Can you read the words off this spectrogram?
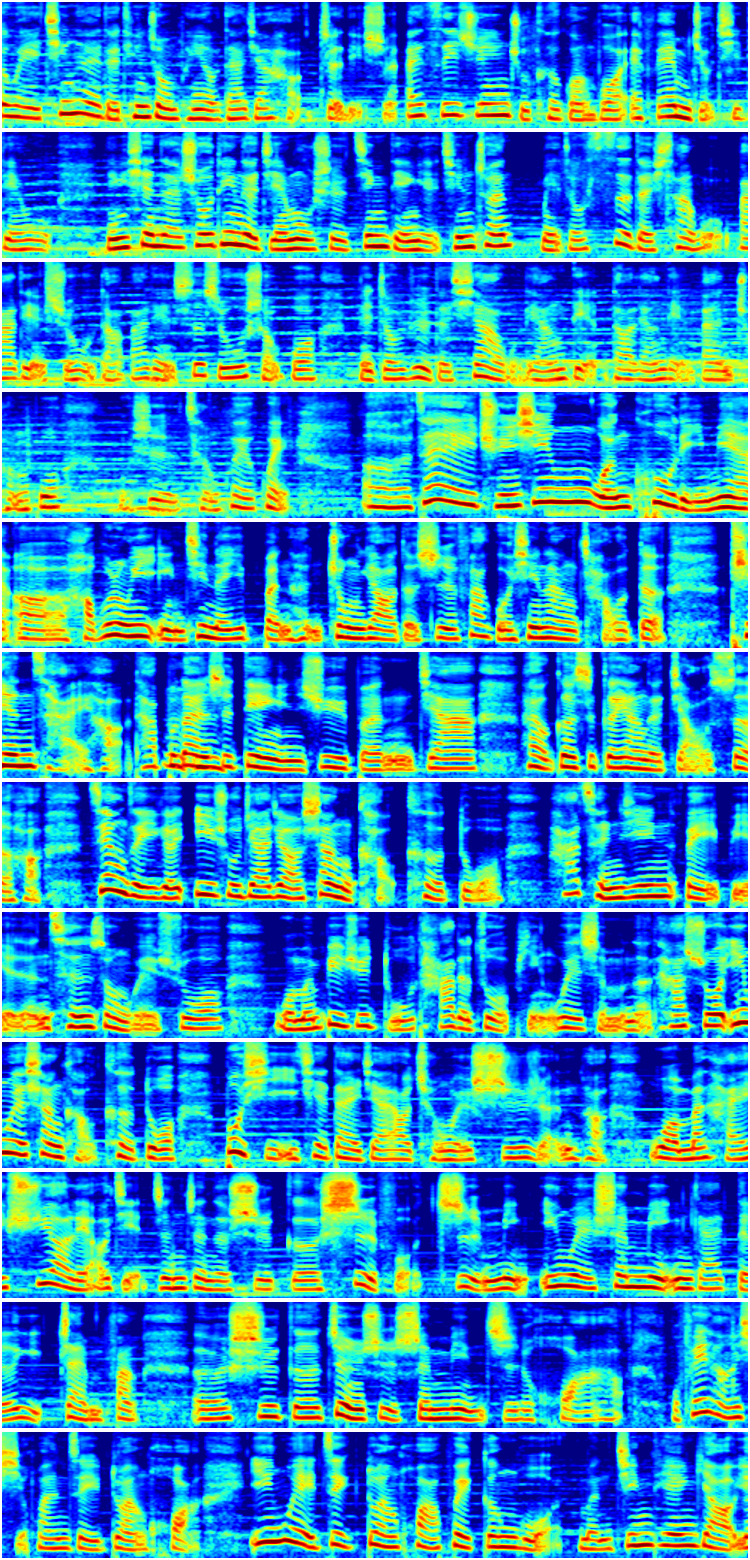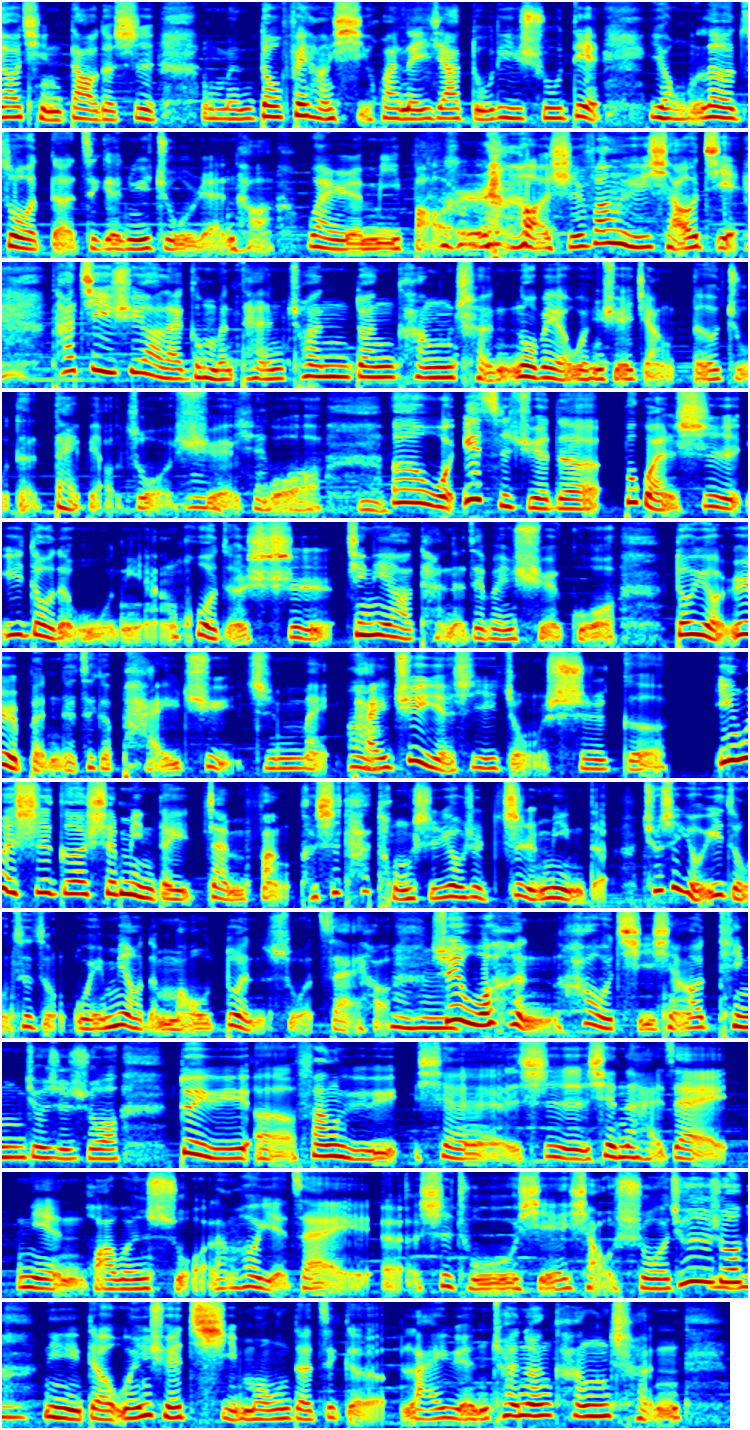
各位亲爱的听众朋友，大家好，这里是 IC 之音主客广播 FM 九七点五。您现在收听的节目是《经典也青春》，每周四的上午八点十五到八点四十五首播，每周日的下午两点到两点半重播。我是陈慧慧。呃，在群星文库里面，呃，好不容易引进了一本很重要的是法国新浪潮的天才哈，他不但是电影剧本家，还有各式各样的角色哈，这样的一个艺术家叫尚考克多，他曾经被别人称颂为说，我们必须读他的作品，为什么呢？他说，因为尚考克多不惜一切代价要成为诗人哈，我们还需要了解真正的诗歌是。是否致命？因为生命应该得以绽放，而诗歌正是生命之花。哈，我非常喜欢这一段话，因为这段话会跟我们今天要邀请到的是我们都非常喜欢的一家独立书店永乐做的这个女主人哈，万人迷宝儿哈，石方瑜小姐，她继续要来跟我们谈川端康成诺贝尔文学奖得主的代表作《雪国》。嗯呃，我一直觉得，不管是伊豆的五娘，或者是今天要谈的这本《雪国》，都有日本的这个俳句之美。俳句也是一种诗歌，因为诗歌生命得以绽放，可是它同时又是致命的，就是有一种这种微妙的矛盾所在哈。所以我很好奇，想要听，就是说，对于呃方瑜现是现在还在。念华文所，然后也在呃试图写小说。就是说，你的文学启蒙的这个来源，川端康成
